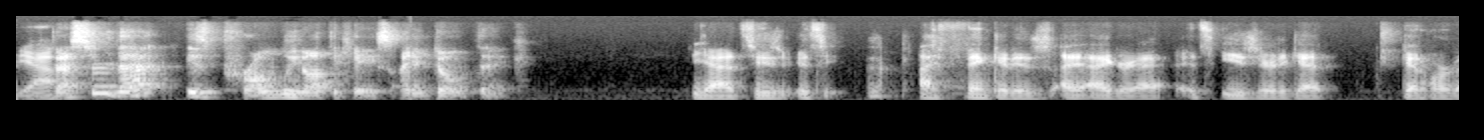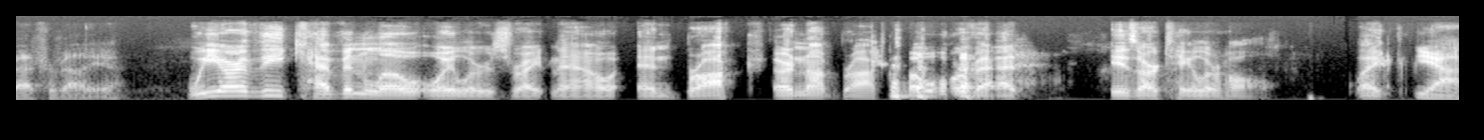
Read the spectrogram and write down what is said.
Yeah. Boeser, that is probably not the case. I don't think. Yeah, it's easier. It's. I think it is. I, I agree. I- It's easier to get get Horvat for value. we are the Kevin Lowe Oilers right now, and Brock or not Brock, Bo Horvat is our Taylor Hall. Like, Yeah.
